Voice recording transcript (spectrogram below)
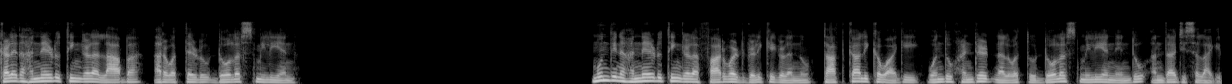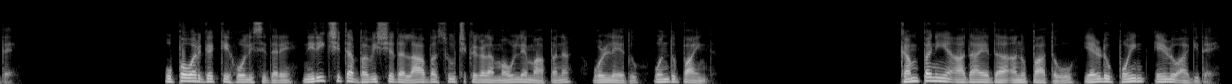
ಕಳೆದ ಹನ್ನೆರಡು ತಿಂಗಳ ಲಾಭ ಅರವತ್ತೆರಡು ಡಾಲರ್ಸ್ ಮಿಲಿಯನ್. ಮುಂದಿನ ಹನ್ನೆರಡು ತಿಂಗಳ ಫಾರ್ವರ್ಡ್ ಗಳಿಕೆಗಳನ್ನು ತಾತ್ಕಾಲಿಕವಾಗಿ ಒಂದು ಹಂಡ್ರೆಡ್ ನಲವತ್ತು ಡಾಲರ್ಸ್ ಮಿಲಿಯನ್ ಎಂದು ಅಂದಾಜಿಸಲಾಗಿದೆ. ಉಪವರ್ಗಕ್ಕೆ ಹೋಲಿಸಿದರೆ ನಿರೀಕ್ಷಿತ ಭವಿಷ್ಯದ ಲಾಭ ಸೂಚಕಗಳ ಮೌಲ್ಯಮಾಪನ ಒಳ್ಳೆಯದು. ಒಂದು ಪಾಯಿಂಟ್. ಕಂಪನಿಯ ಆದಾಯದ ಅನುಪಾತವು ಎರಡು ಪಾಯಿಂಟ್ ಏಳು ಆಗಿದೆ.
